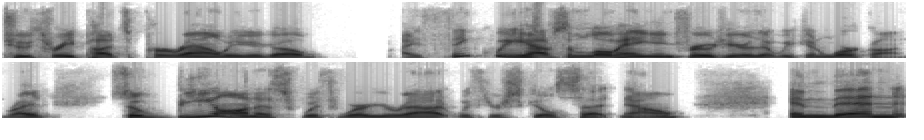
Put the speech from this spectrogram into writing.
two three putts per round, we could go. I think we have some low hanging fruit here that we can work on, right? So be honest with where you're at with your skill set now. And then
